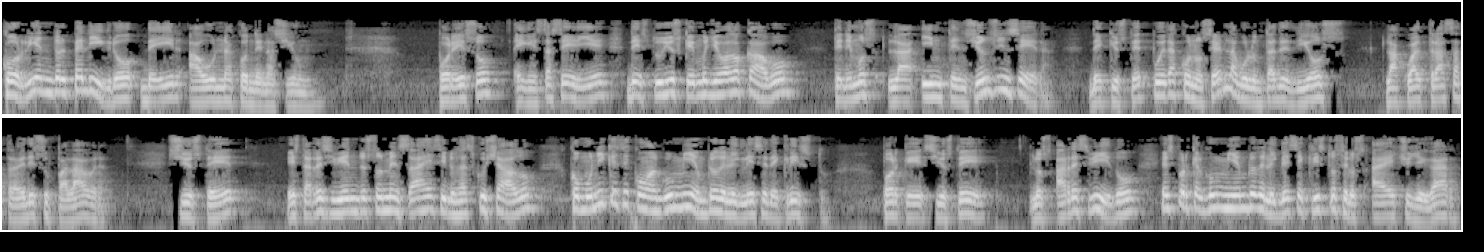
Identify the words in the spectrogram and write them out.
corriendo el peligro de ir a una condenación. Por eso, en esta serie de estudios que hemos llevado a cabo, tenemos la intención sincera de que usted pueda conocer la voluntad de Dios, la cual traza a través de su palabra. Si usted está recibiendo estos mensajes y los ha escuchado, comuníquese con algún miembro de la Iglesia de Cristo, porque si usted los ha recibido es porque algún miembro de la Iglesia de Cristo se los ha hecho llegar.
